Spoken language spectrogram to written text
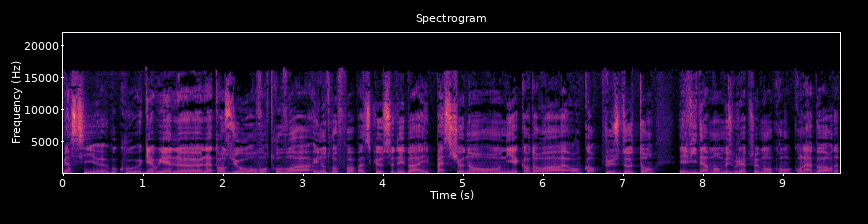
Merci euh, beaucoup. Gabriel euh, Latanzio, on vous retrouvera une autre fois parce que ce débat est passionnant. On y accordera encore plus de temps, évidemment, mais je voulais absolument qu'on l'aborde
